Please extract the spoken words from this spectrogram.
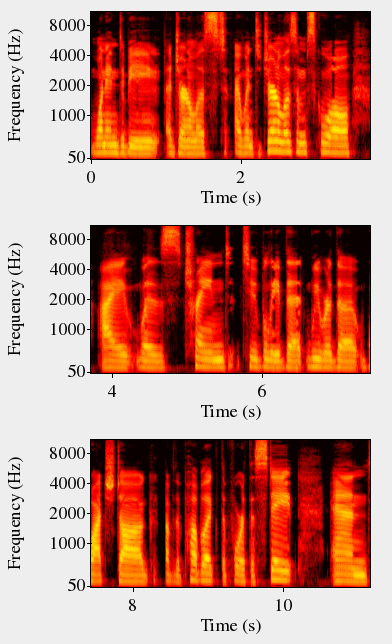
wanting to be a journalist. I went to journalism school. I was trained to believe that we were the watchdog of the public, the fourth estate. And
